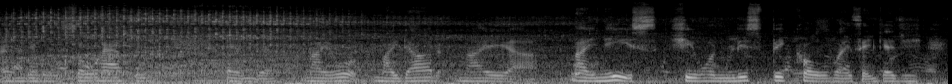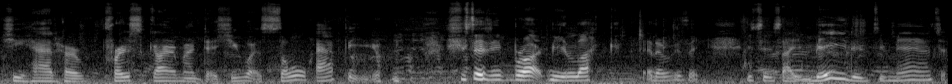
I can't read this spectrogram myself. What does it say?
and they were so happy and uh, my my daughter, my uh, my niece, she won Miss Big Cove, I think, and she, she had her first garment, and she was so happy. she said it brought me luck and everything. She says I made it. Imagine.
